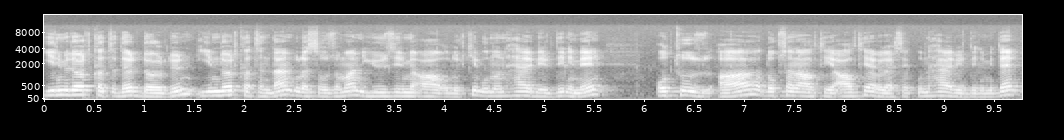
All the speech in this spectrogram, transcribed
24 katıdır 4'ün. 24 katından burası o zaman 120A olur ki bunun her bir dilimi 30A. 96'yı 6'ya bölersek bunun her bir dilimi de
